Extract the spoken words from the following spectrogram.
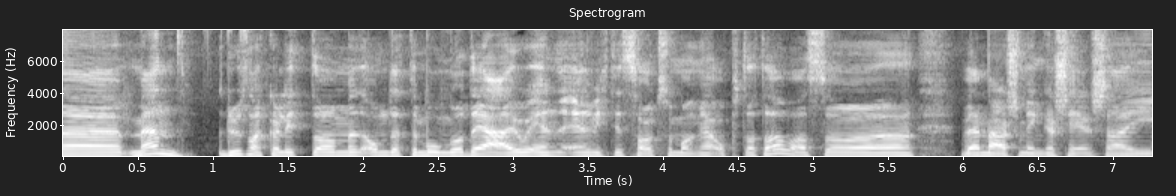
eh, men du snakka litt om, om dette med unge, og det er jo en, en viktig sak som mange er opptatt av. Altså, hvem er det som engasjerer seg i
